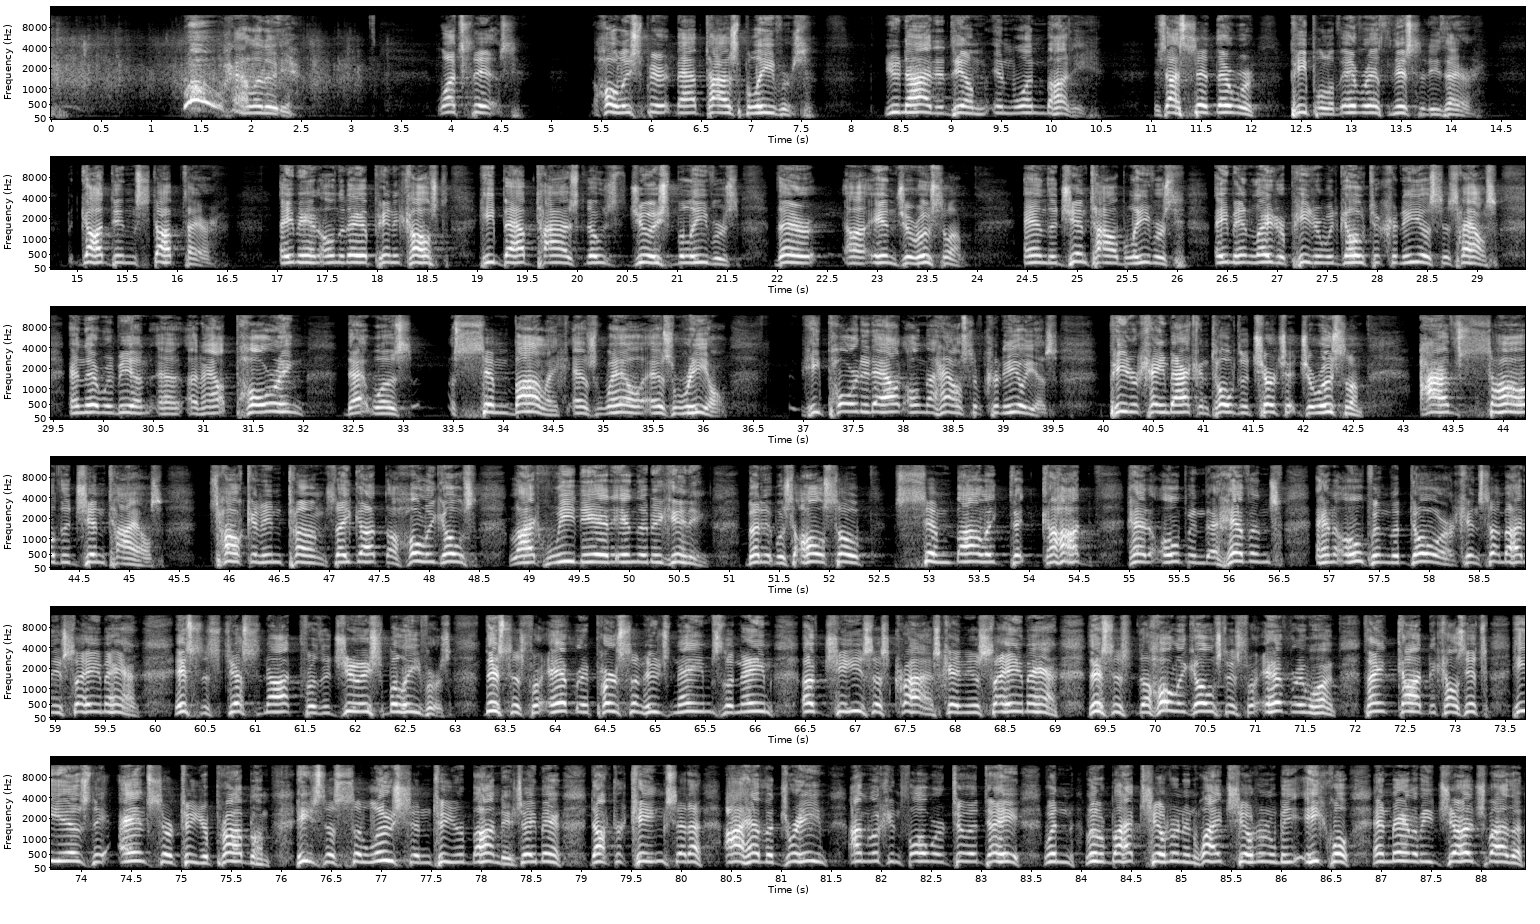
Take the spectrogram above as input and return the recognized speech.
Whoa, hallelujah. What's this? The Holy Spirit baptized believers, united them in one body. As I said, there were people of every ethnicity there. But God didn't stop there. Amen. On the day of Pentecost, He baptized those Jewish believers there uh, in Jerusalem and the Gentile believers. Amen. Later, Peter would go to Cornelius' house, and there would be an, a, an outpouring that was symbolic as well as real. He poured it out on the house of Cornelius. Peter came back and told the church at Jerusalem, I've saw the Gentiles talking in tongues. They got the Holy Ghost like we did in the beginning. But it was also symbolic that God had opened the heavens and opened the door. Can somebody say amen? This is just not for the Jewish believers. This is for every person whose name's the name of Jesus Christ. Can you say amen? This is the Holy Ghost is for everyone. Thank God because it's He is the answer to your problem. He's the solution to your bondage. Amen. Dr. King said, I, I have a dream. I'm looking forward to a day when little black children and white children will be equal and man will be judged by the,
